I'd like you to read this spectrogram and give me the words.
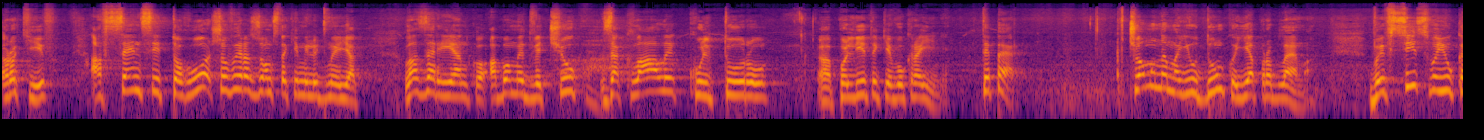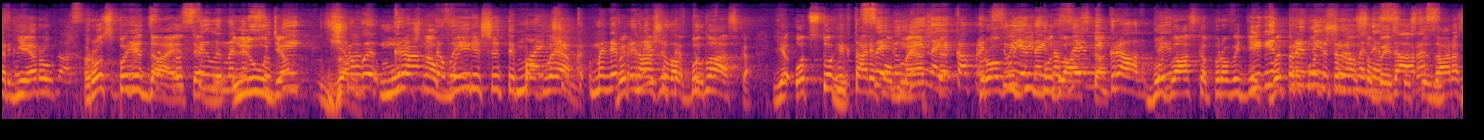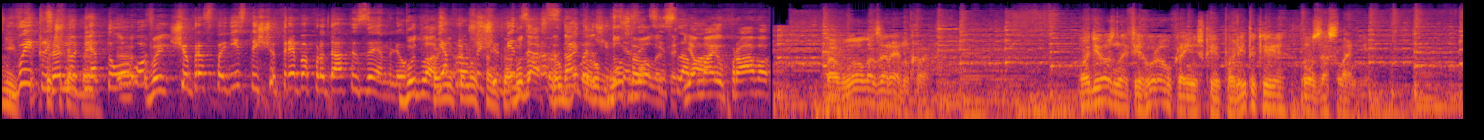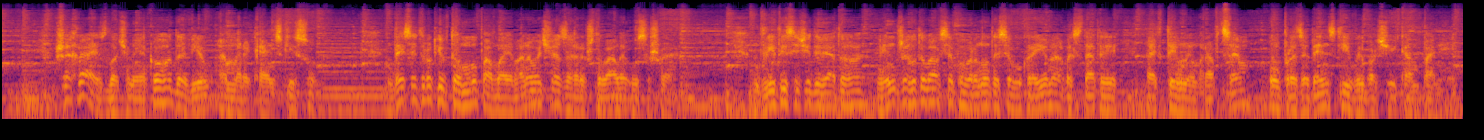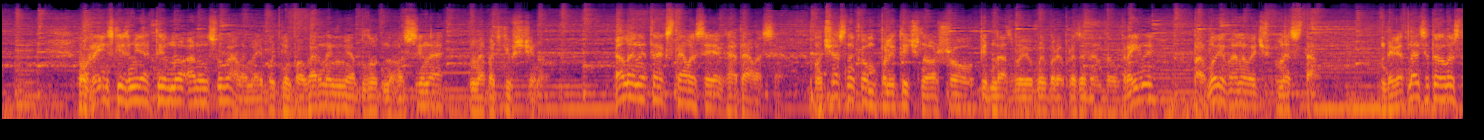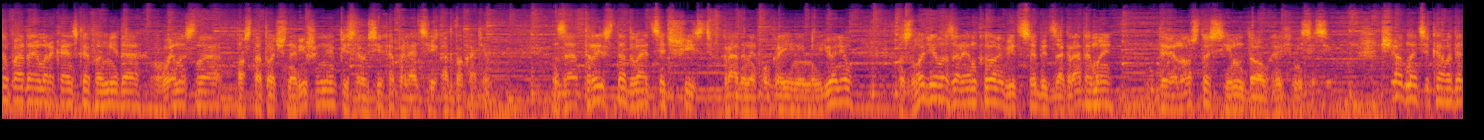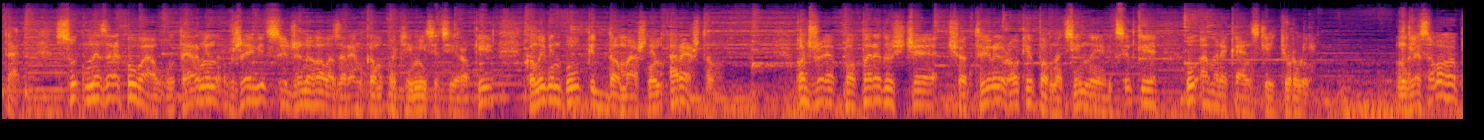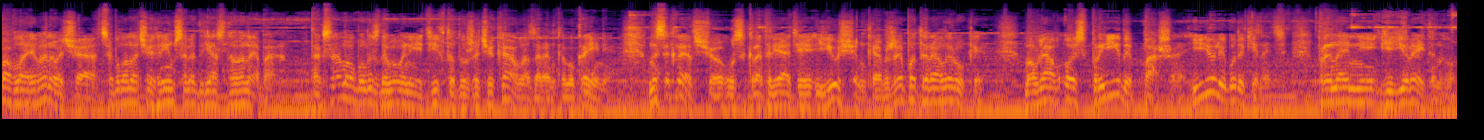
років, а в сенсі того, що ви разом з такими людьми, як Лазаренко або Медведчук, заклали культуру е, політики в Україні. Тепер, в чому, на мою думку, є проблема? Ви всі свою кар'єру розповідаєте людям, як можна вирішити проблеми. мене Ви кажете, будь ласка, є от 100 гектарів Це людина, обмежте, яка працює проведіть, на будь іноземні ласка, гранти. будь ласка, І проведіть. він Ви переходите на особистості зараз, виключно для того, е, ви- щоб розповісти, що треба продати землю. Будь ласка, я прошу, щоб він будь зараз ласка, дайте дозволити. Я маю право. Павло Лазаренко. Одіозна фігура української політики у засланні. Шахрай, злочини якого довів американський суд. Десять років тому Павла Івановича заарештували у США. 2009-го він вже готувався повернутися в Україну, аби стати активним гравцем у президентській виборчій кампанії. Українські ЗМІ активно анонсували майбутнє повернення блудного сина на батьківщину. Але не так сталося, як гадалося. Учасником політичного шоу під назвою Вибори президента України Павло Іванович не став. 19 листопада американська Фаміда винесла остаточне рішення після усіх апеляцій адвокатів. За 326 вкрадених в Україні мільйонів злодій Лазаренко відсидить за ґратами 97 довгих місяців. Ще одна цікава деталь: суд не зарахував у термін вже відсидженого Лазаренком у ті місяці й роки, коли він був під домашнім арештом. Отже, попереду ще 4 роки повноцінної відсидки у американській тюрмі. Для самого Павла Івановича це було наче грім серед ясного неба. Так само були здивовані і ті, хто дуже чекав Лазаренка в Україні. Не секрет, що у секретаріаті Ющенка вже потирали руки. Мовляв, ось приїде Паша, і Юлі буде кінець, принаймні її рейтингу.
